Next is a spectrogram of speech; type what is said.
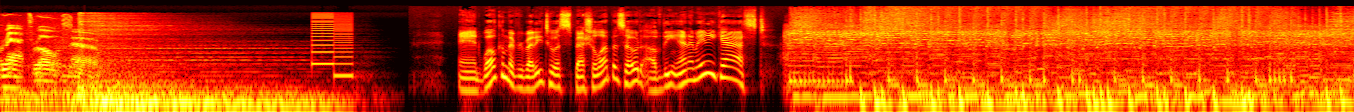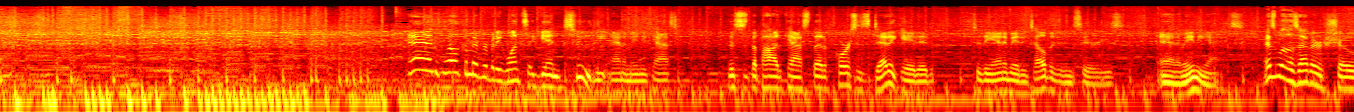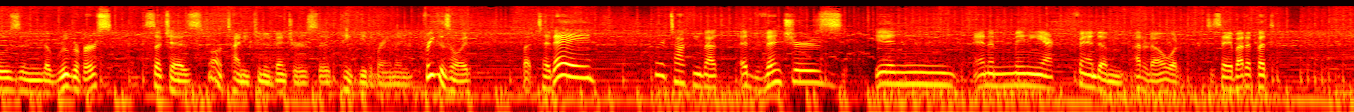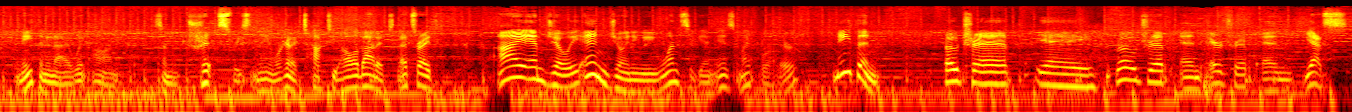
Retro And welcome everybody to a special episode of the Animanicast. And welcome everybody once again to the Animanicast. This is the podcast that, of course, is dedicated to the animated television series Animaniacs, as well as other shows in the Rueggerverse, such as well, Tiny Toon Adventures, uh, Pinky the Brain, and Freakazoid. But today, we're talking about adventures in Animaniac fandom. I don't know what to say about it, but Nathan and I went on some trips recently, and we're going to talk to you all about it. That's right. I am Joey, and joining me once again is my brother, Nathan. Road trip. Yay. Road trip and air trip, and yes,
